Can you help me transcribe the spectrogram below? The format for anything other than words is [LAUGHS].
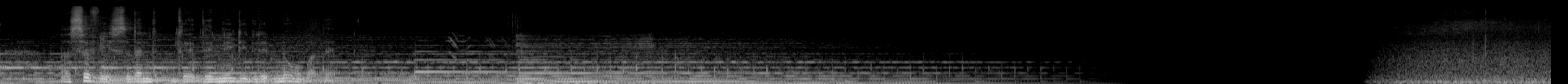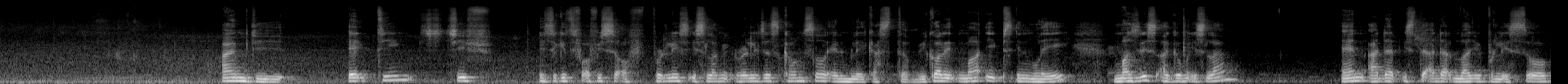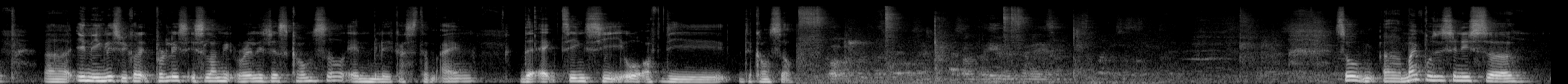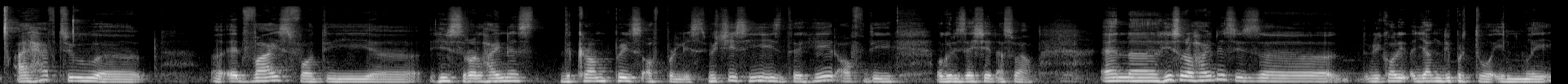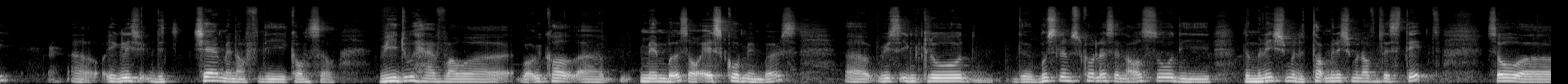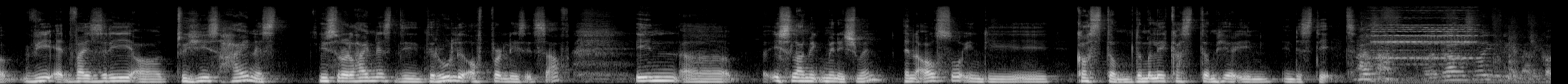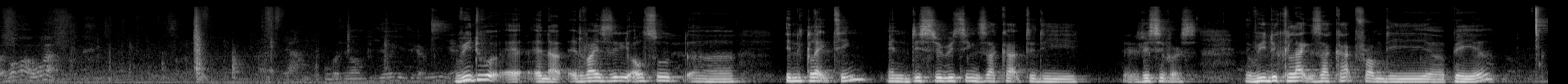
uh, service. So then the, the needy didn't know about that. I'm the acting chief executive officer of Perlis Islamic Religious Council and Malay Custom. We call it MAIPS in Malay, Majlis Agama Islam and Adat Istiadat Melayu Perlis. So uh, in English we call it Perlis Islamic Religious Council and Malay Custom. I'm the acting CEO of the the council. So uh, my position is uh, I have to uh, advice for the uh, His Royal Highness the Crown Prince of Perlis, which is he is the head of the organization as well. And uh, His Royal Highness is uh, we call it Yang Dipertua in Malay, uh, English the chairman of the council. We do have our what we call uh, members or EXCO members. Uh, which include the Muslim scholars and also the the management, the top management of the state. So uh, we advisory uh, to His Highness, His Royal Highness, the, the ruler of Perlis itself, in uh, Islamic management and also in the custom, the Malay custom here in in the state. We do an advisory also uh, in collecting and distributing zakat to the receivers. We do collect zakat from the uh, payer,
